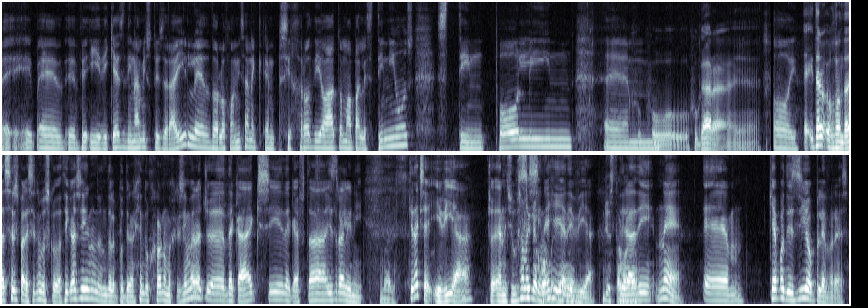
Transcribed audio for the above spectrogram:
ε, ε, ε, οι ειδικές δυνάμεις του Ισραήλ ε, δολοφονήσαν εκ- εν ψυχρό δύο άτομα Παλαιστίνιους στην πόλη. Ε, Χου- Χουγκάρα. ε. όχι. Ε, Ήταν 84 Παλαιστίνοι που σκοτωθήκαν από την αρχή του χρόνου μέχρι σήμερα και 16-17 Ισραηλινοί. Μάλιστα. Κοίταξε, η βία, και ανησυχούσαμε Συνεχόμενη, συνέχεια για τη ε, βία. δεν σταματά. Δηλαδή, ναι, ε, και από τις δύο πλευρές.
